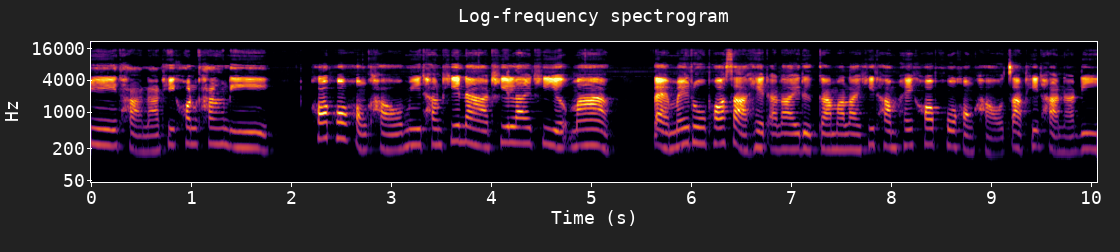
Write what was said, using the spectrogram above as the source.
มีฐานะที่ค่อนข้างดี ครอบครัวของเขามีทั้งที่นาที่ไร่ที่เยอะมาก แต่ไม่รู้เพราะสาเหตุอะไรหรือกรรมอะไรที่ทำให้ครอบครัวของเขาจากที่ฐานะดี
